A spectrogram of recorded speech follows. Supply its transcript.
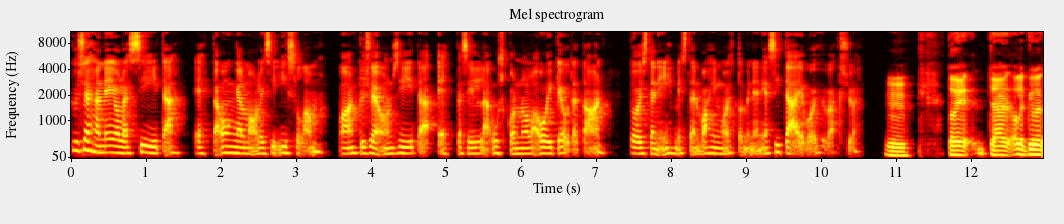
kysehän ei ole siitä, että ongelma olisi islam, vaan kyse on siitä, että sillä uskonnolla oikeutetaan toisten ihmisten vahingoittaminen, ja sitä ei voi hyväksyä. Mm. Toi, tämä oli kyllä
